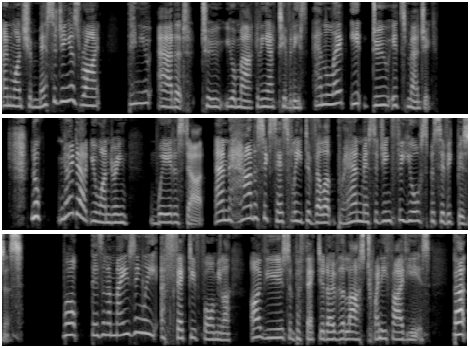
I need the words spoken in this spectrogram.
And once your messaging is right, then you add it to your marketing activities and let it do its magic. Look, no doubt you're wondering where to start and how to successfully develop brand messaging for your specific business. Well, there's an amazingly effective formula I've used and perfected over the last 25 years. But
